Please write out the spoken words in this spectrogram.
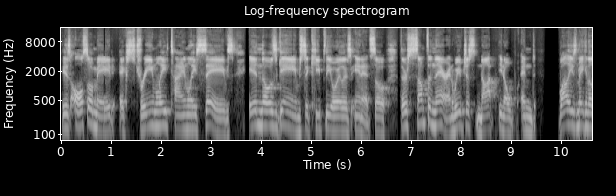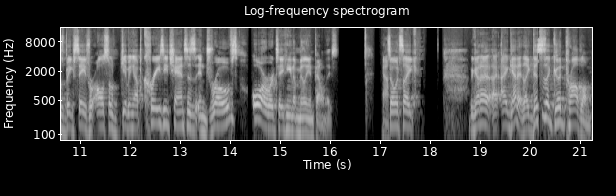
he has also made extremely timely saves in those games to keep the Oilers in it. So there's something there, and we've just not you know and. While he's making those big saves, we're also giving up crazy chances in droves, or we're taking a million penalties. Yeah. So it's like we gotta I, I get it like this is a good problem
